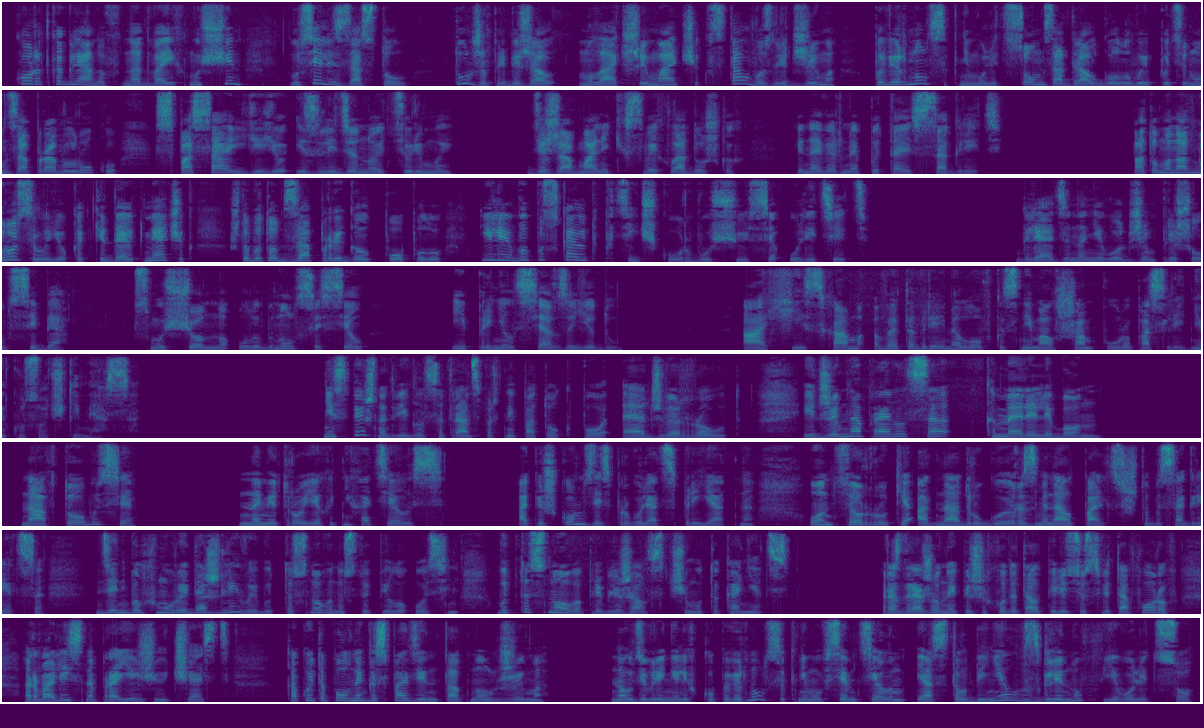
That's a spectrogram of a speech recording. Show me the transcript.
коротко глянув на двоих мужчин, уселись за стол. Тут же прибежал младший мальчик, встал возле Джима, повернулся к нему лицом, задрал голову и потянул за правую руку, спасая ее из ледяной тюрьмы, держа в маленьких своих ладошках и, наверное, пытаясь согреть. Потом он отбросил ее, как кидают мячик, чтобы тот запрыгал по полу, или выпускают птичку, рвущуюся улететь. Глядя на него, Джим пришел в себя, смущенно улыбнулся, сел и принялся за еду. А Хисхам в это время ловко снимал с шампура последние кусочки мяса. Неспешно двигался транспортный поток по Эджвер-роуд, и Джим направился к Мэрилибон. На автобусе на метро ехать не хотелось, а пешком здесь прогуляться приятно. Он тер руки одна другую, разминал пальцы, чтобы согреться. День был хмурый и дождливый, будто снова наступила осень, будто снова приближался к чему-то конец. Раздраженные пешеходы толпились у светофоров, рвались на проезжую часть. Какой-то полный господин толкнул Джима. На удивление легко повернулся к нему всем телом и остолбенел, взглянув в его лицо.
